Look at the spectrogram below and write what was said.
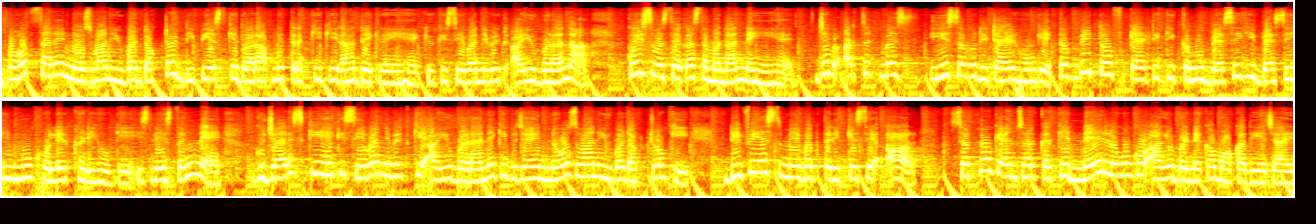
बहुत सारे नौजवान युवा डॉक्टर डीपीएस के द्वारा अपनी तरक्की की राह देख रहे हैं, क्योंकि सेवानिवृत्त आयु बढ़ाना कोई समस्या का समाधान नहीं है। जब अड़सठ में ये सब रिटायर होंगे, तब भी तो फैकल्टी की कमी वैसे की वैसे ही मुँह खोले खड़ी होगी। इसलिए संघ ने गुजारिश की है कि सेवानिवृत्त की आयु बढ़ाने की बजाय नौजवान युवा डॉक्टरों की डीपीएस में वक्त तरीके से और सपनों के अनुसार करके नए लोगों को आगे बढ़ने का मौका दिया जाए।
